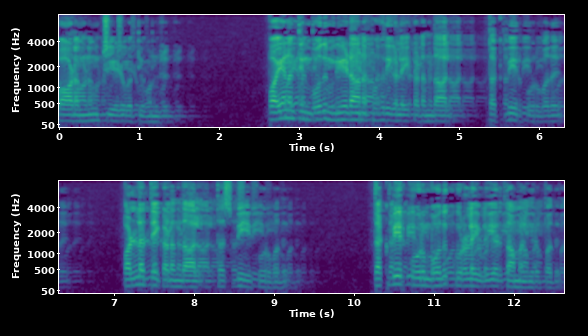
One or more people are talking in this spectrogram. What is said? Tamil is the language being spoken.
பாடம் நூற்றி எழுபத்தி ஒன்று. பயணத்தின் போது மேடான பகுதிகளை கடந்தால் தக்பீர் கூறுவது பள்ளத்தை கடந்தால் தஸ்பீ கூறுவது. தக்பீர் கூறும்போது குரலை உயர்த்தாமல் இருப்பது.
